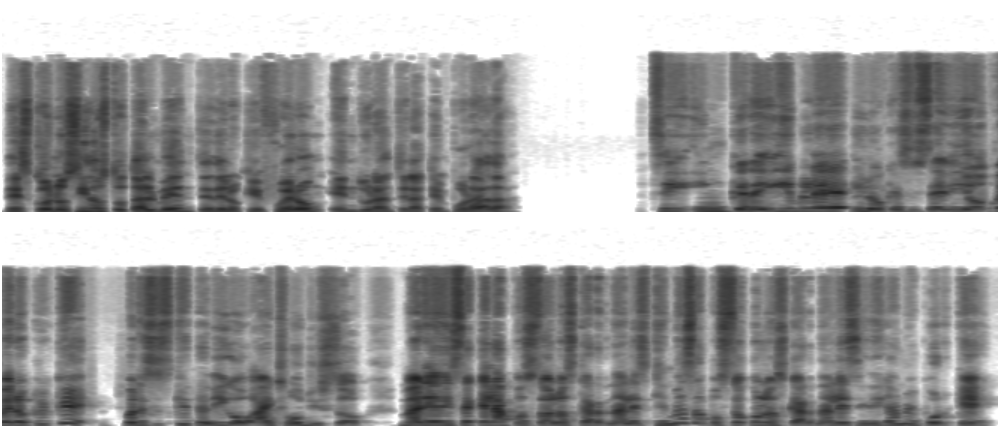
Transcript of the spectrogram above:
desconocidos totalmente de lo que fueron en durante la temporada. Sí, increíble lo que sucedió, pero creo que por eso es que te digo, I told you so. María dice que le apostó a los Cardenales. ¿Quién más apostó con los Cardenales? Y díganme por qué.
